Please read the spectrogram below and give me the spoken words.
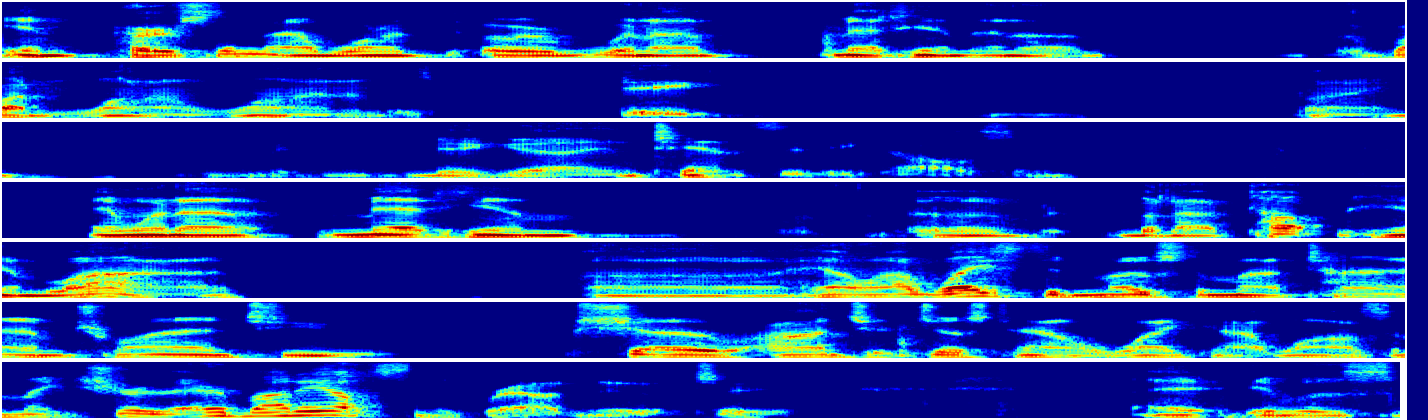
in person, I wanted, or when I met him in a, one on one, it was big thing, big uh, intensity calls him. And when I met him, uh, but I talked to him live, uh, hell, I wasted most of my time trying to show Adya just how awake I was and make sure that everybody else in the crowd knew it too. It, it was,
